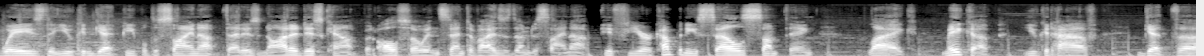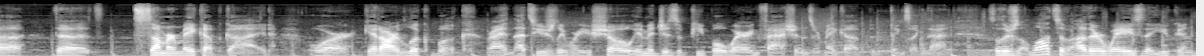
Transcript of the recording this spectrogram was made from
ways that you can get people to sign up that is not a discount but also incentivizes them to sign up. If your company sells something like makeup, you could have get the the summer makeup guide or get our lookbook, right? That's usually where you show images of people wearing fashions or makeup and things like that. So there's lots of other ways that you can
